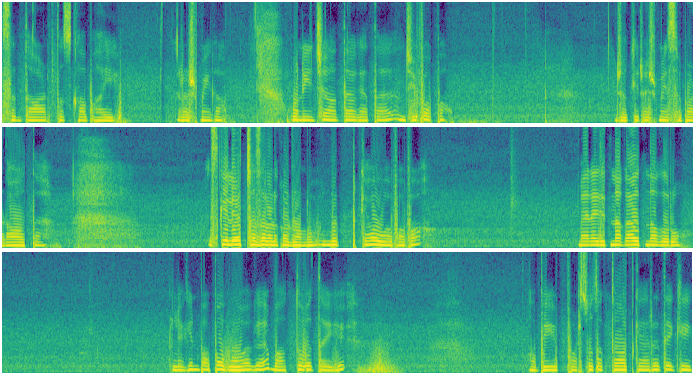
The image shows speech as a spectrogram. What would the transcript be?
सिद्धार्थ, उसका भाई रश्मि का, वो नीचे आता है, कहता है, जी पापा। जो कि रश्मि से बड़ा होता है। इसके लिए अच्छा सा लड़का ढूंढो। बट क्या हुआ पापा? मैंने जितना कहा उतना करो। लेकिन पापा हुआ गया बात तो बताइए। अभी परसों तक तो आप कह रहे थे कि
